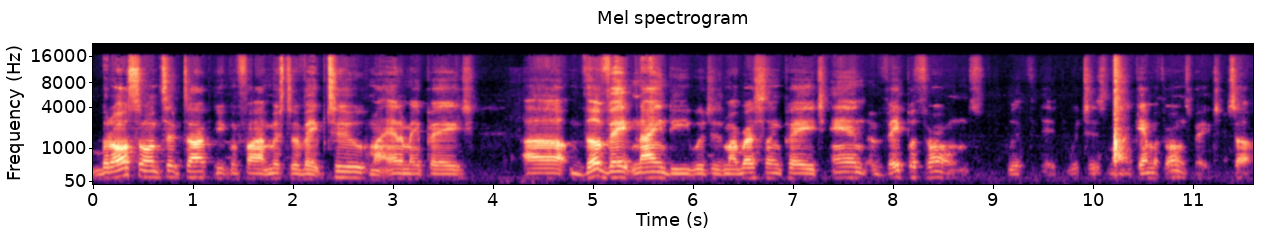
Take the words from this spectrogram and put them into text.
But also on TikTok, you can find Mr. Vape 2, my anime page, uh, The Vape 90, which is my wrestling page, and Vapor Thrones, with it, which is my Game of Thrones page. So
